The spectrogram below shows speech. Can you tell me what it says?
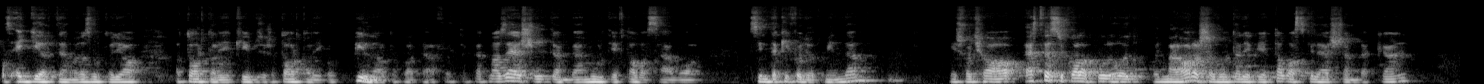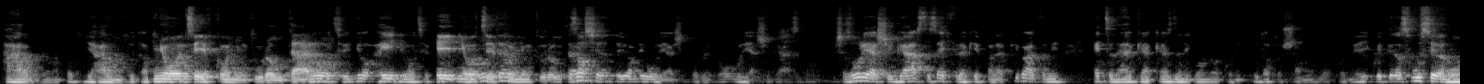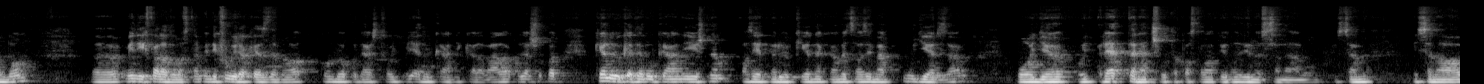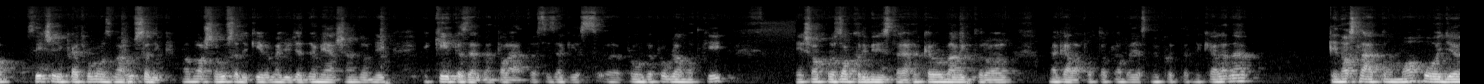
az egyértelmű az volt, hogy a, a tartalékképzés, a tartalékok pillanatokat elfogytak. Tehát már az első ütemben, múlt év tavaszával szinte kifogyott minden, és hogyha ezt veszük alapul, hogy, hogy már arra sem volt elég, hogy egy tavasz ki lehessen bekkelni, három hónapot, ugye három hónapot. Nyolc év konjunktúra után. 8, 7-8 év, 8 év konjunktúra után. Ez azt jelenti, hogy ami óriási probléma, óriási gáz van. És az óriási gázt az egyféleképpen lehet kiváltani, egyszerűen el kell kezdeni gondolkodni, tudatosan gondolkodni. Egyébként én azt 20 éve mondom, mindig feladom, aztán mindig újra kezdem a gondolkodást, hogy, hogy edukálni kell a vállalkozásokat. Kell őket edukálni, és nem azért, mert ők kérnek, hanem azért, mert úgy érzem, hogy, hogy rettenet sok tapasztalat jön össze nálunk, hiszen, hiszen a Széchenyi Kert program az már 20. lassan 20. éve megy, ugye Demián Sándor még, még 2000-ben találta ezt az egész programot ki, és akkor az akkori miniszterelnökkel Orbán Viktorral megállapodtak abban, hogy ezt működtetni kellene. Én azt látom ma, hogy,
